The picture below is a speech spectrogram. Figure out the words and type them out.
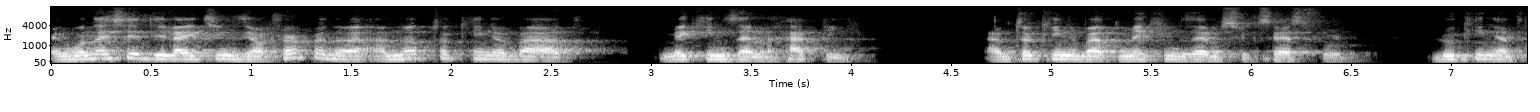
And when I say delighting the entrepreneur, I'm not talking about making them happy. I'm talking about making them successful, looking at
